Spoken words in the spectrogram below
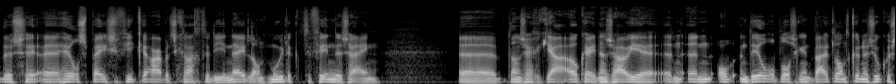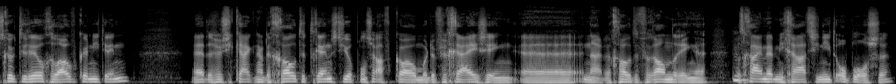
Dus uh, heel specifieke arbeidskrachten die in Nederland moeilijk te vinden zijn. dan zeg ik ja, oké, dan zou je een, een, een deeloplossing in het buitenland kunnen zoeken. Structureel geloof ik er niet in dus als je kijkt naar de grote trends die op ons afkomen, de vergrijzing, uh, nou, de grote veranderingen, dat mm. ga je met migratie niet oplossen.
